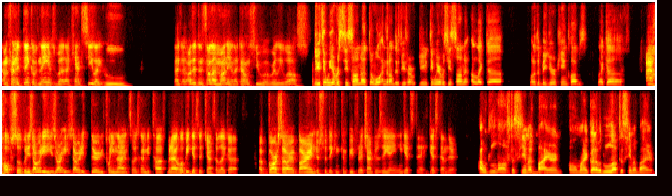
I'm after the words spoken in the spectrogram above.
I'm trying to think of names, but I can't see like who, like other than Salah and Mane. Like I don't see really who else. Do you think we ever see Son at the? We'll end it on this. Do you, do you think we ever see Son at like uh, one of the big European clubs, like uh, I hope so, but he's already he's already he's already 30, 29, so it's gonna be tough. But I hope he gets a chance at like a a Barca or a Bayern just so they can compete for the Champions League and he gets there. He gets them there I would love to see him at Bayern. Oh my god, I would love to see him at Bayern.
